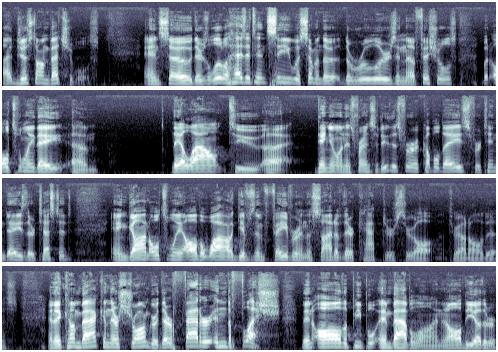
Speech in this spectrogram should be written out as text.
uh, just on vegetables. And so there's a little hesitancy with some of the, the rulers and the officials, but ultimately they, um, they allow to uh, Daniel and his friends to do this for a couple days. For 10 days, they're tested. And God ultimately, all the while, gives them favor in the sight of their captors through all, throughout all this. And they come back and they're stronger. They're fatter in the flesh than all the people in Babylon and all the other,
